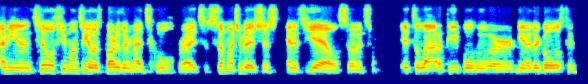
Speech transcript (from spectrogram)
i mean until a few months ago it was part of their med school right? So so much of it is just and it's yale so it's it's a lot of people who are you know their goal is to,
